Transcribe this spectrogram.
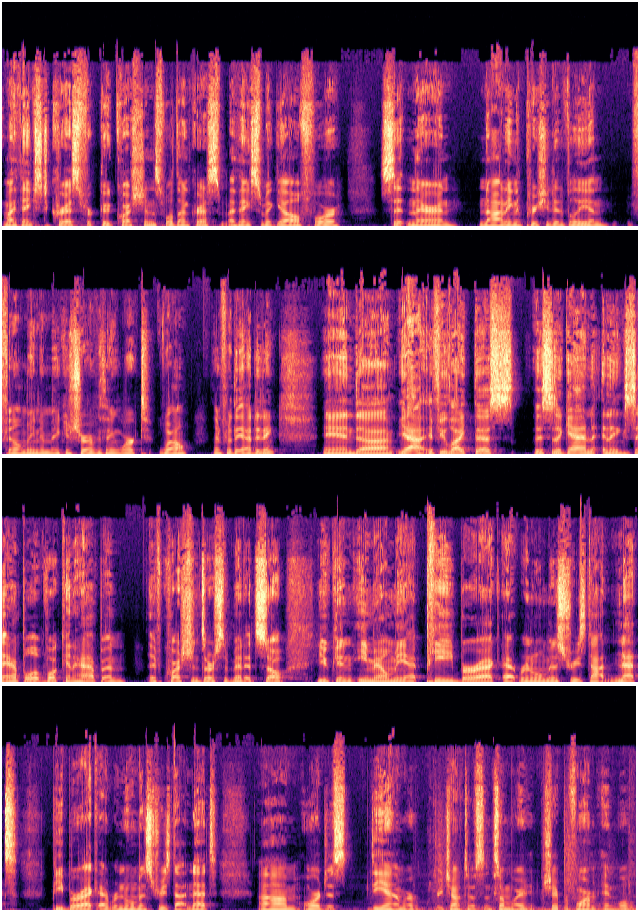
My thanks to Chris for good questions. Well done, Chris. My thanks to Miguel for sitting there and nodding appreciatively and filming and making sure everything worked well and for the editing. And uh, yeah, if you like this, this is again an example of what can happen if questions are submitted. So you can email me at pburak at renewalministries.net, pburak at renewalministries.net, um, or just DM or reach out to us in some way, shape, or form, and we'll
